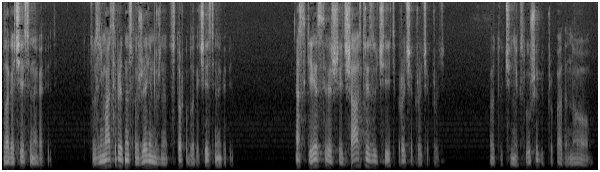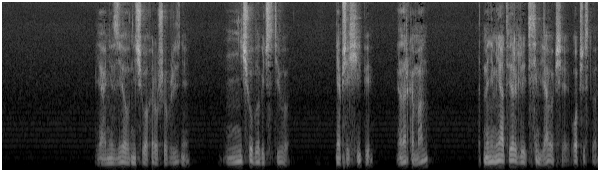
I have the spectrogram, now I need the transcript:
благочестия накопить. Чтобы заниматься преданным служением, нужно столько благочестия накопить. Аскез совершить, шастры изучить и прочее, прочее, прочее. Вот ученик слушает Пропада, но я не сделал ничего хорошего в жизни, ничего благочестивого. Я вообще хиппи, я наркоман – от меня, меня отвергли семья вообще, общество.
